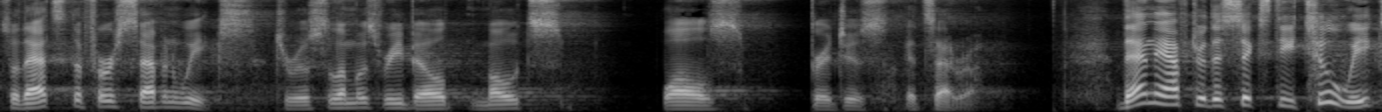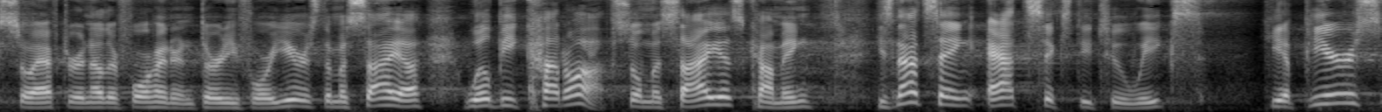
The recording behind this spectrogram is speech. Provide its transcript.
So that's the first seven weeks. Jerusalem was rebuilt, moats, walls, bridges, etc. Then, after the 62 weeks, so after another 434 years, the Messiah will be cut off. So, Messiah is coming. He's not saying at 62 weeks, he appears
